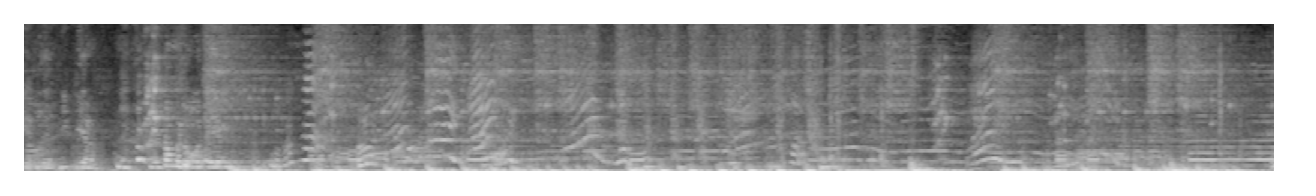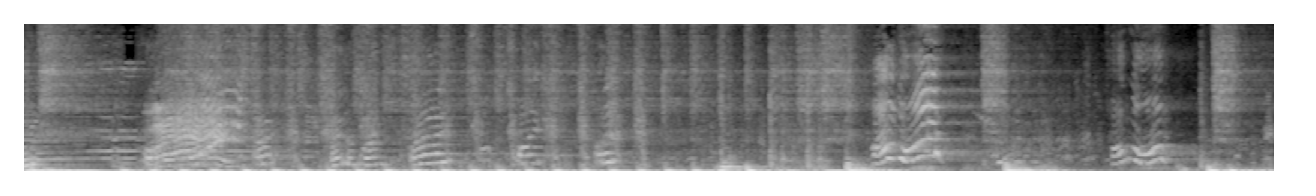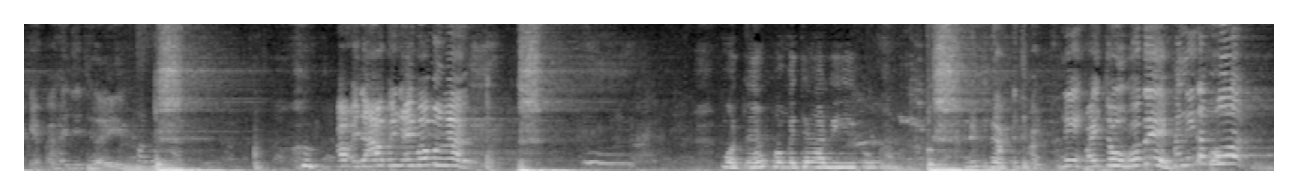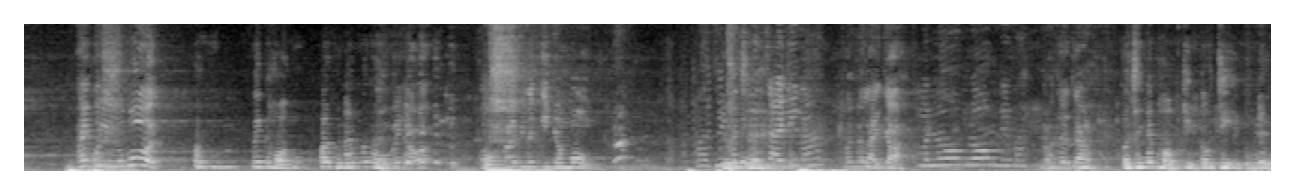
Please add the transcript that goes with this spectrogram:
เสียงเหลือนิดเดียวยังต้องมาดูเอง หมดแล้วพงกจารีกูนึกนานจังนี่ ไปจูบเขาสิทางนี้จะพูด ให้ผู้หญิงเขาพูดเอาป็นหอมป้าคนนั้นมั้างโอ้ไม่เอาอะโอ้ไปมีแตะกินยำมงมาสิมาชื่นใจดีนะ ไม่เป็นไรจ้ะมันโล่งโล่งๆดีมาน้องเจ้าจ้ะก็ฉันน้ำหอมกลิ่นโต๊ะจีนมั้งเนี่ย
